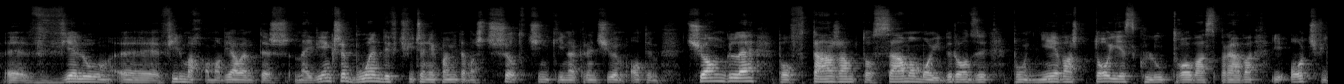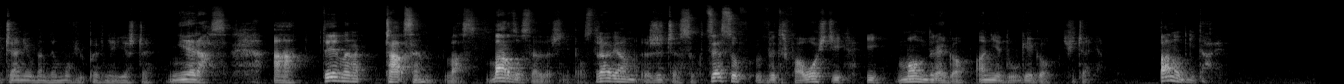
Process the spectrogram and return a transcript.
Y, W wielu y, filmach omawiałem też największe błędy w ćwiczeniach. Pamiętam, aż trzy odcinki nakręciłem o tym. Ciągle powtarzam to samo, moi drodzy, ponieważ to jest kluczowa sprawa i o ćwiczeniu będę mówił pewnie jeszcze nie raz. A tymczasem Was bardzo serdecznie pozdrawiam. Życzę sukcesów, wytrwałości i mądrego, a nie długiego ćwiczenia. Pan od gitary.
